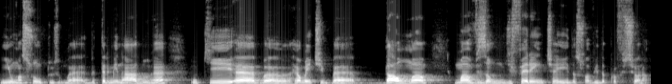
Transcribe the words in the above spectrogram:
em um assunto é, determinado, né? o que é, realmente é, dá uma, uma visão diferente aí da sua vida profissional.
